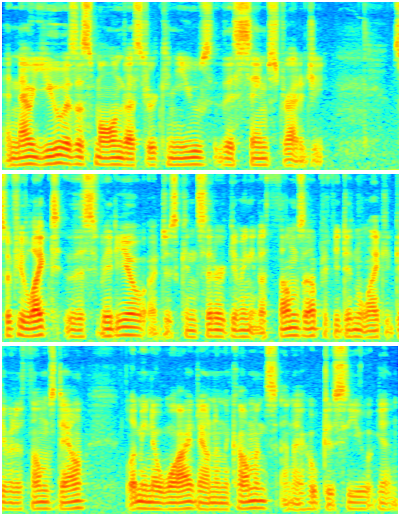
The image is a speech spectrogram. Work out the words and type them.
and now you as a small investor can use this same strategy. So if you liked this video, uh, just consider giving it a thumbs up. If you didn't like it, give it a thumbs down. Let me know why down in the comments, and I hope to see you again.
